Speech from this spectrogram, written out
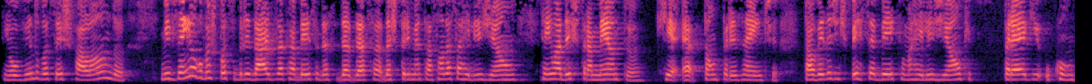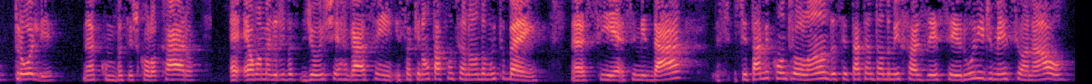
Assim, ouvindo vocês falando, me vem algumas possibilidades à cabeça dessa, dessa, da experimentação dessa religião sem o adestramento que é tão presente. Talvez a gente perceber que uma religião que pregue o controle, né, como vocês colocaram, é, é uma maneira de, de eu enxergar assim, isso aqui não está funcionando muito bem. Né? Se, é, se me dá, se está me controlando, se está tentando me fazer ser unidimensional,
